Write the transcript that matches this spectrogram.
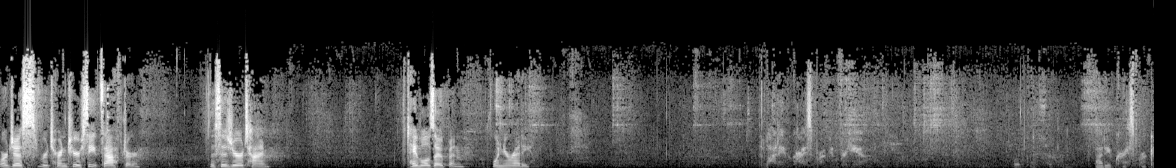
or just return to your seats after. This is your time. The table is open when you're ready. The body of Christ broken for you. The body of Christ broken.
